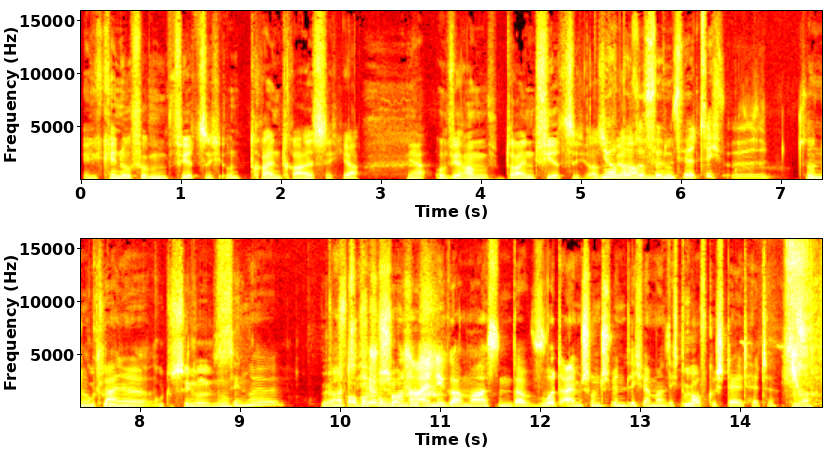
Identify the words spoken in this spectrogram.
Ich kenne nur 45 und 33, ja. Ja. Und wir haben 43. Also ja, wir aber haben so 45, äh, so eine, eine gute, kleine gute Single, ne? Single Ja, hat sich aber ja schon einigermaßen, da wurde einem schon schwindlig, wenn man sich Ja. draufgestellt hätte. Ja.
